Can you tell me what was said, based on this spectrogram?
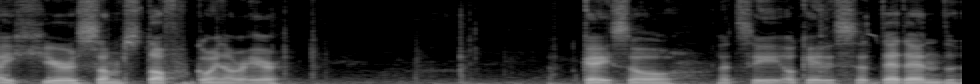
I hear some stuff going over here. Okay, so let's see. Okay, this is a dead end.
